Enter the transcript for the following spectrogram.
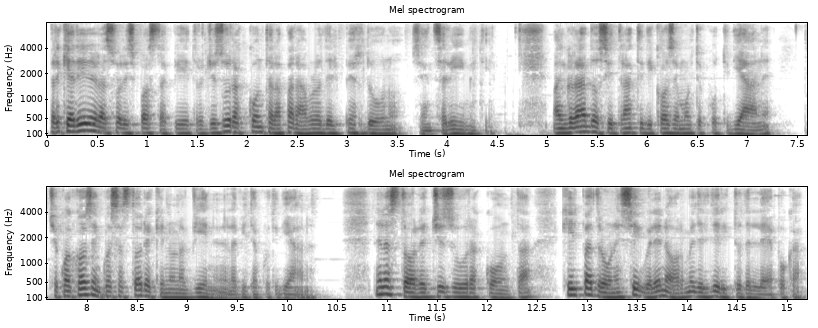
Per chiarire la sua risposta a Pietro, Gesù racconta la parabola del perdono senza limiti. Malgrado si tratti di cose molto quotidiane, c'è qualcosa in questa storia che non avviene nella vita quotidiana. Nella storia Gesù racconta che il padrone segue le norme del diritto dell'epoca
